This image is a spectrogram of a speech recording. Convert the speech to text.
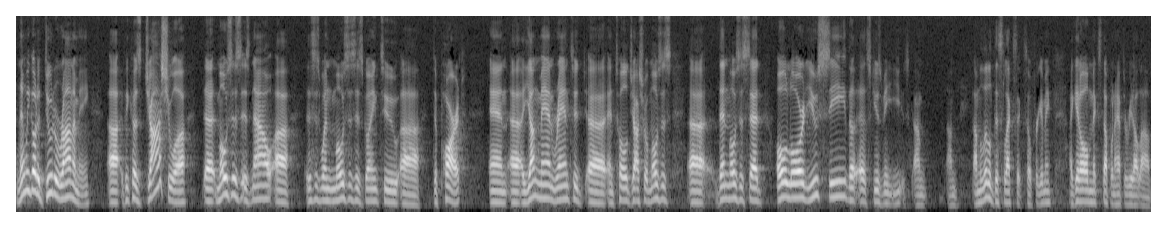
And then we go to Deuteronomy uh, because Joshua, uh, Moses is now, uh, this is when Moses is going to uh, depart. And uh, a young man ran to uh, and told Joshua, Moses, then Moses said, Oh Lord, you see the, excuse me, you, I'm, I'm, I'm a little dyslexic, so forgive me. I get all mixed up when I have to read out loud.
